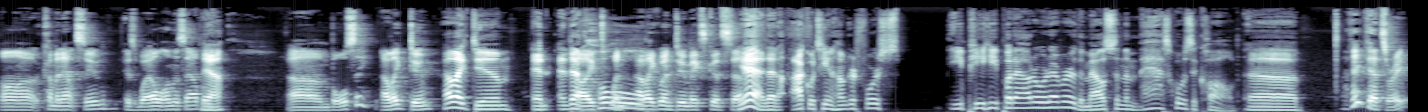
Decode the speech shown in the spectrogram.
uh, coming out soon as well on this album. Yeah. Um, but we'll see. I like Doom. I like Doom and and that I like whole. when I like when Doom makes good stuff. yeah, that Aqua Teen Hunger Force EP he put out or whatever. The Mouse and the Mask. What was it called? Uh, I think that's right.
